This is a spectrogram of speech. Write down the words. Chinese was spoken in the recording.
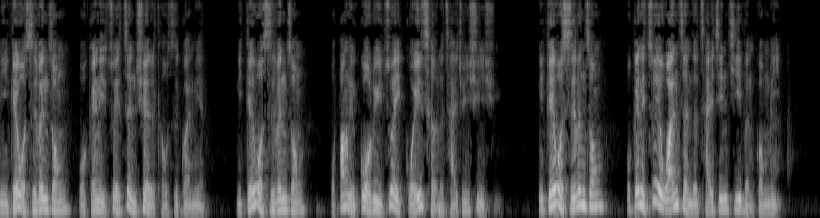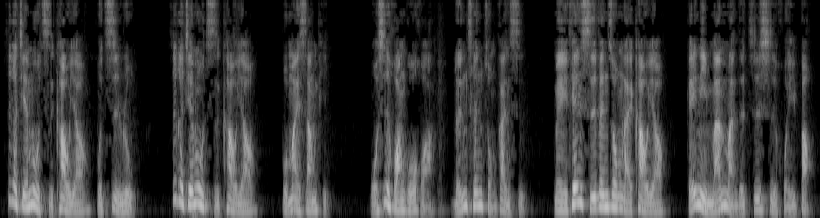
你给我十分钟，我给你最正确的投资观念；你给我十分钟，我帮你过滤最鬼扯的财经讯息；你给我十分钟，我给你最完整的财经基本功力。这个节目只靠腰不置入，这个节目只靠腰不卖商品。我是黄国华，人称总干事，每天十分钟来靠腰，给你满满的知识回报。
